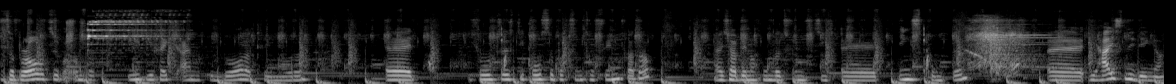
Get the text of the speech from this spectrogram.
Unser Brawler zu über eh direkt einfach den Brawler kriegen, oder? Äh, ich hole zuerst die große Box im Trophäenverdopp. Ja, ich habe hier noch 150 äh, Dingspunkte. Äh, wie heißen die Dinger?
